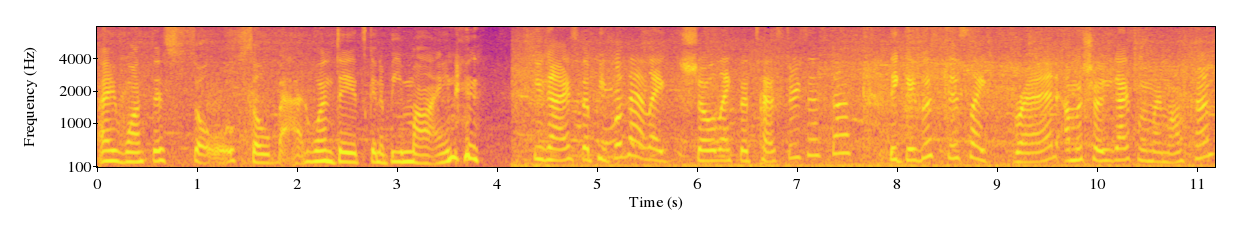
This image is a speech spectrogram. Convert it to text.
I want this so, so bad. One day it's gonna be mine. you guys the people that like show like the testers and stuff they gave us this like bread. I'm gonna show you guys when my mom comes.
